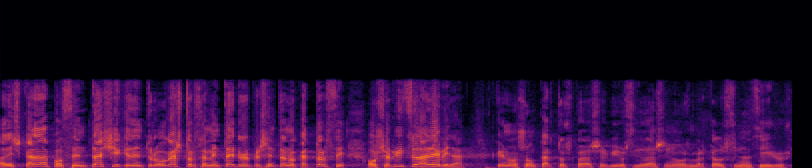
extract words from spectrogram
a descarada porcentaxe que dentro do gasto orzamentario representan no 14 ao servizo da débeda, que non son cartos para servir os cidadáns senón os mercados financeiros,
